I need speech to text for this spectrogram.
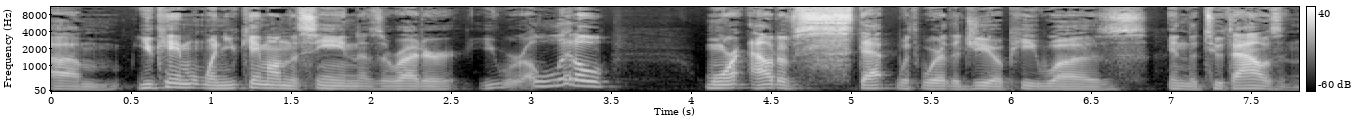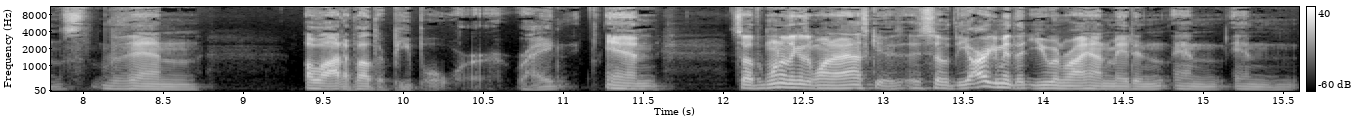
Um, you came when you came on the scene as a writer. You were a little more out of step with where the GOP was in the 2000s than a lot of other people were, right? And so one of the things I want to ask you is so the argument that you and Ryan made in, in, in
